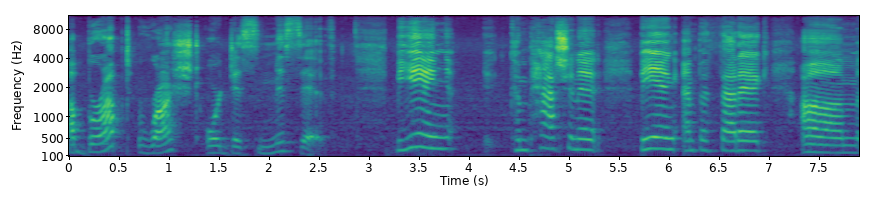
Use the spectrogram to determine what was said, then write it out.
abrupt, rushed, or dismissive. Being compassionate, being empathetic, um,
